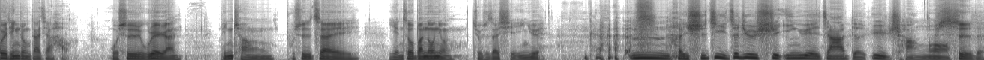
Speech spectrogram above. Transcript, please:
各位听众，大家好，我是吴瑞然。平常不是在演奏班多纽，就是在写音乐。嗯，很实际，这就是音乐家的日常哦。是的，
